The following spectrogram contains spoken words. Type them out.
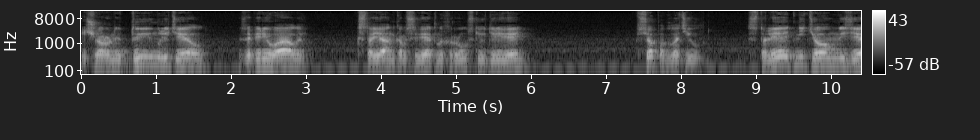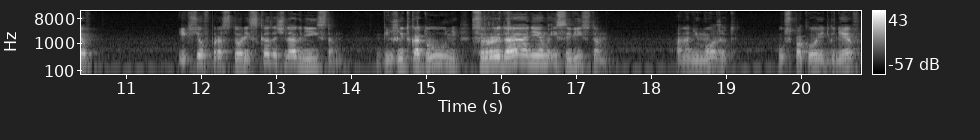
И черный дым летел за перевалы К стоянкам светлых русских деревень все поглотил. Столетний темный зев. И все в просторе сказочно огнистом. Бежит Катунь с рыданием и свистом. Она не может успокоить гнев.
